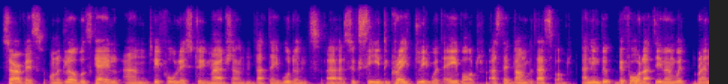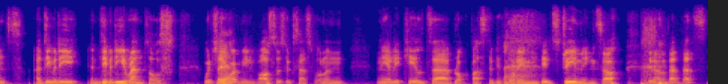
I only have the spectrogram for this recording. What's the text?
service on a global scale and be foolish to imagine that they wouldn't uh, succeed greatly with avod as they've done with svod and in, before that even with rent uh, dvd dvd rentals which they yeah. were you know, also successful and nearly killed uh, Blockbuster before they even did streaming. So you know that that's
